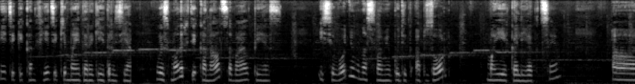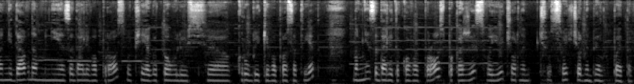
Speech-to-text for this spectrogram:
Приветики, конфетики, мои дорогие друзья! Вы смотрите канал Сава ЛПС. И сегодня у нас с вами будет обзор моей коллекции. А, недавно мне задали вопрос, вообще я готовлюсь э, к рубрике вопрос-ответ, но мне задали такой вопрос, покажи свою черно, своих черно-белых пэтов.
